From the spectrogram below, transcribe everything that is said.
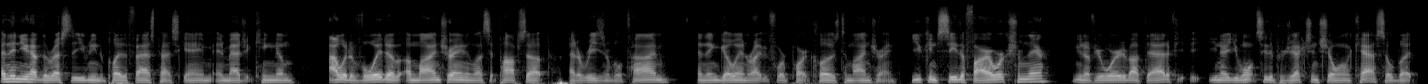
And then you have the rest of the evening to play the Fast Pass game in Magic Kingdom. I would avoid a, a mine train unless it pops up at a reasonable time and then go in right before park closed to mine train. You can see the fireworks from there. You know, if you're worried about that, if you, you know, you won't see the projection show on the castle, but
